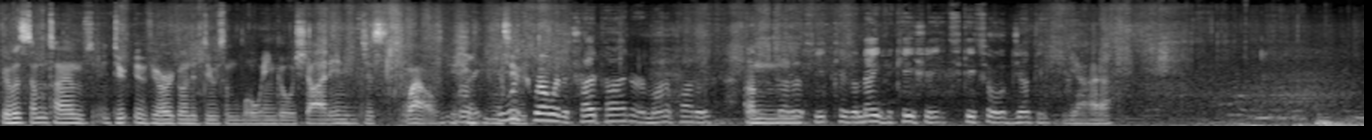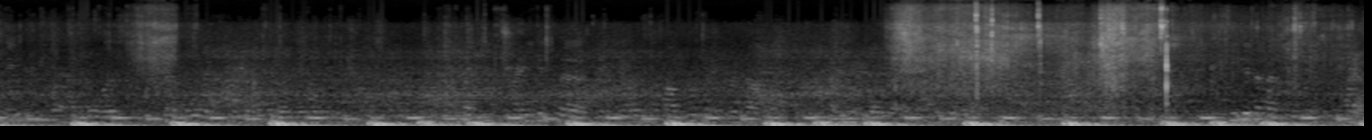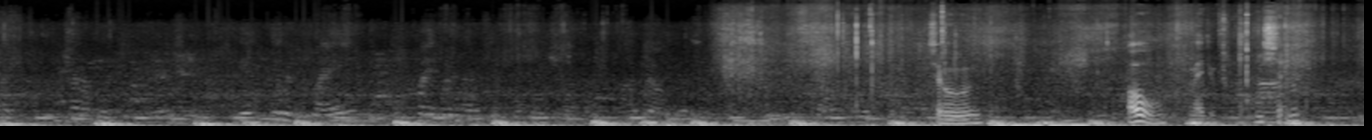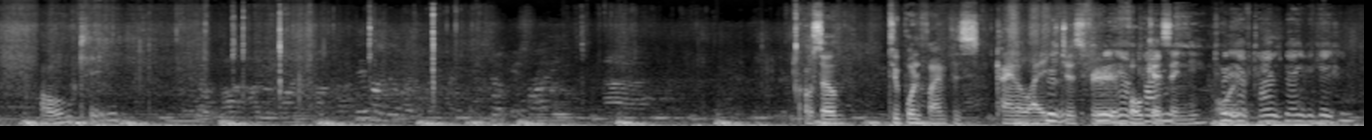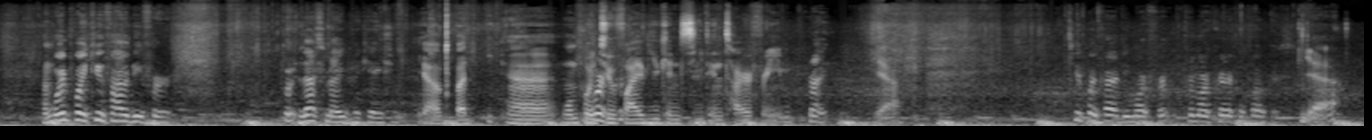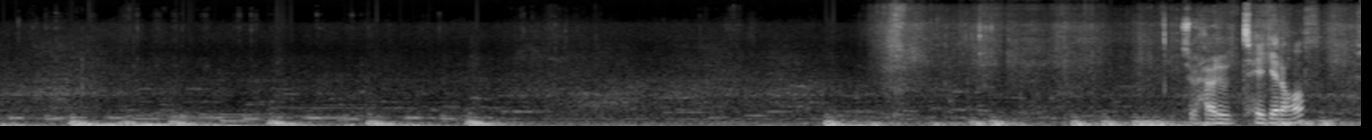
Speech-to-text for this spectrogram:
Because sometimes do, if you're going to do some low angle shot and you just wow, Right. It works well with a tripod or a monopod or Um, because the magnification gets a little jumpy. yeah. So, oh, magnification. Okay. Also, 2.5 is kind of like Two- just two and for half focusing. times- Two and a half times magnification. Hmm? 1.25 would be for, for less magnification. Yeah, but uh, 1.25 you can see the entire frame. Right. Yeah. 2.5 would be more for, for more critical focus. Yeah. So how to take it off?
